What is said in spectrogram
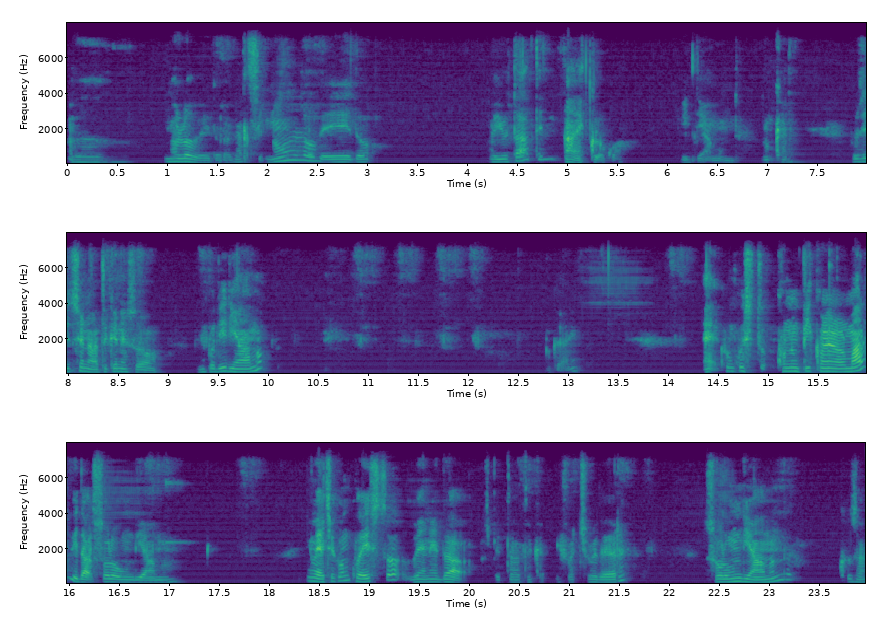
Uh, non lo vedo ragazzi, non lo vedo. Aiutatemi. Ah, eccolo qua. Il diamond. Ok. Posizionate, che ne so, un po' di diamond. Ok. Eh, con questo, con un piccone normale vi dà solo un diamond. Invece con questo ve ne dà, aspettate che vi faccio vedere, solo un diamond. Cos'è?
